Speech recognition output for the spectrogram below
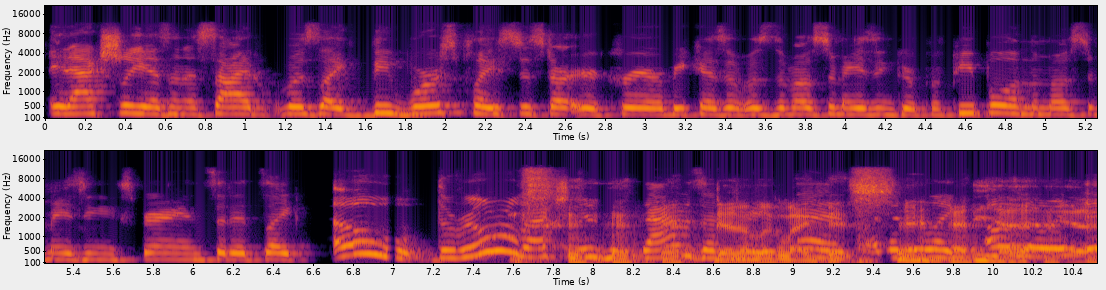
it actually as an aside was like the worst place to start your career because it was the most amazing group of people and the most amazing experience that it's like oh the real world actually isn't that as doesn't look like this. and you're like oh yeah, no it yeah.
